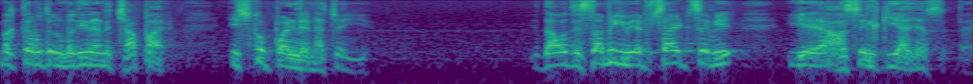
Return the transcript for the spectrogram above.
مکتبۃ المدینہ نے چھاپا ہے۔ اس کو پڑھ لینا چاہیے۔ دعوت اسلامی کی ویب سائٹ سے بھی یہ حاصل کیا جا سکتا ہے۔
